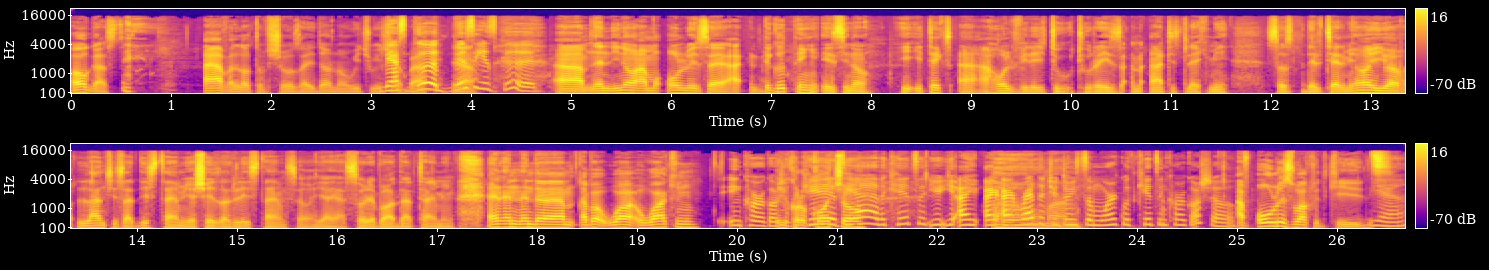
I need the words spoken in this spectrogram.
August. August. I have a lot of shows. I don't know which which. That's good. Busy yeah. is good. Um, and you know, I'm always uh, I, the good thing is you know it, it takes a, a, whole village to to raise an artist like me. So they'll tell me, oh, your lunch is at this time, your shows at this time. So yeah, yeah. Sorry about that timing. And and and um, about wa- working in Korogosho. In the kids, yeah, the kids that you, you I, I, oh, I read that man. you're doing some work with kids in Korogosho. I've always worked with kids. Yeah.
